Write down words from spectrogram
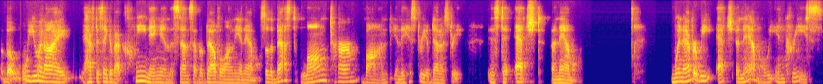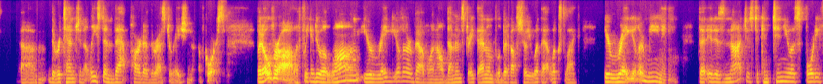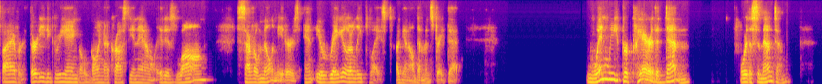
but you and I have to think about cleaning in the sense of a bevel on the enamel. So the best long-term bond in the history of dentistry is to etched enamel. Whenever we etch enamel, we increase um, the retention, at least in that part of the restoration, of course. But overall, if we can do a long, irregular bevel, and I'll demonstrate that in a little bit, I'll show you what that looks like irregular meaning that it is not just a continuous 45 or 30 degree angle going across the enamel. It is long, several millimeters, and irregularly placed. Again, I'll demonstrate that. When we prepare the dentin or the cementum,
